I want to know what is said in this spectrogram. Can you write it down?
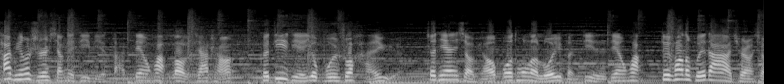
他平时想给弟弟打电话唠唠家常，可弟弟又不会说韩语。这天，小朴拨通了罗玉粉弟弟的电话，对方的回答却让小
